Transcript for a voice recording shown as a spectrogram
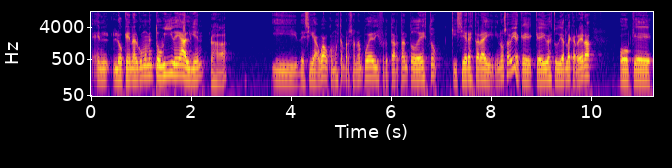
en lo que en algún momento vi de alguien Ajá. Y decía, wow, ¿cómo esta persona puede disfrutar tanto de esto? Quisiera estar ahí. Y no sabía que, que iba a estudiar la carrera o que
